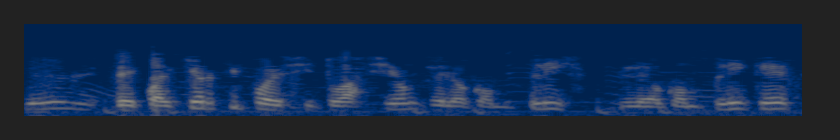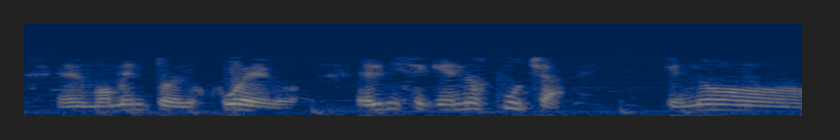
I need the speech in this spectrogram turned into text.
de, cualquier tipo de situación que lo complique, lo complique en el momento del juego. Él dice que no escucha, que no,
